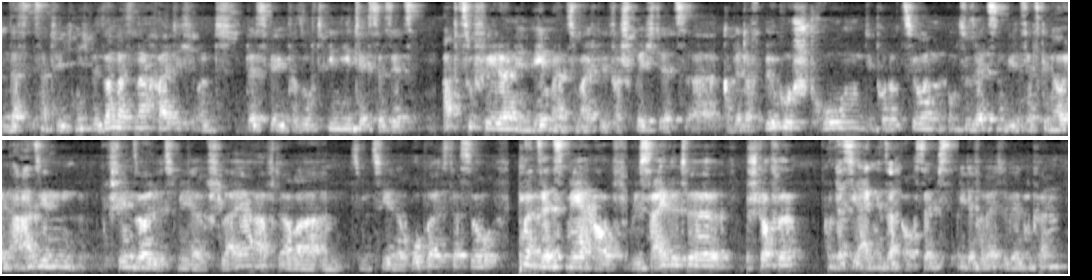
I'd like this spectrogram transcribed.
Und das ist natürlich nicht besonders nachhaltig und deswegen versucht Inditex das jetzt abzufedern, indem man zum Beispiel verspricht, jetzt äh, komplett auf Ökostrom die Produktion umzusetzen. Wie das jetzt genau in Asien geschehen soll, ist mir schleierhaft, aber ähm, zumindest hier in Europa ist das so. Man setzt mehr auf recycelte Stoffe und dass die eigenen Sachen auch selbst wiederverwertet werden können.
